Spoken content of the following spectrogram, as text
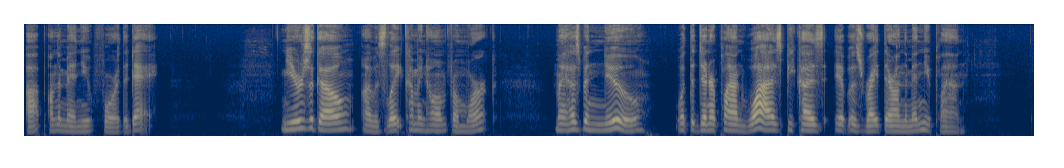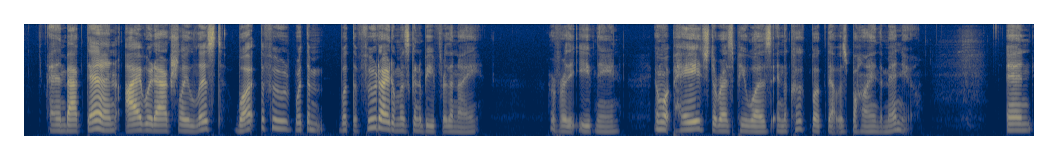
up on the menu for the day. Years ago, I was late coming home from work. My husband knew what the dinner plan was because it was right there on the menu plan. And back then, I would actually list what the food what the what the food item was going to be for the night or for the evening and what page the recipe was in the cookbook that was behind the menu. And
